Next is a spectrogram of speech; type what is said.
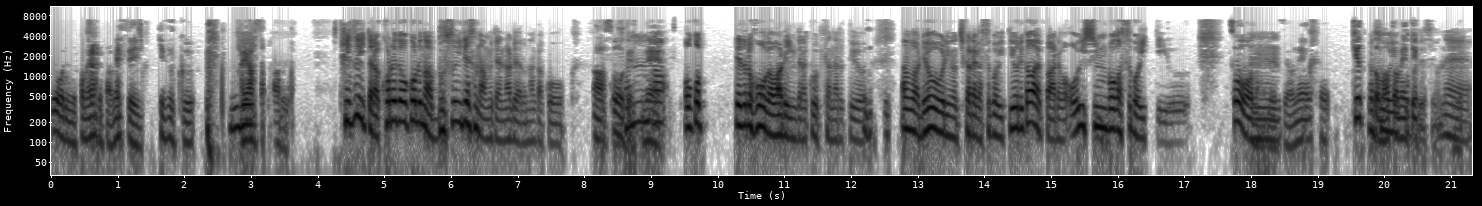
料理に込められたメッセージ気づくで速さある。気づいたらこれで怒るのは無粋ですな、みたいになるやろ。なんかこう。あそうですねそんな。怒ってる方が悪いみたいな空気感になるっていう。あまあ料理の力がすごいっていうよりかは、やっぱあれは美味しんぼがすごいっていう。そうなんですよね。そうキュッとそういうまとめてことですよね。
